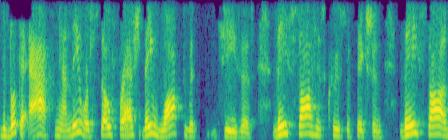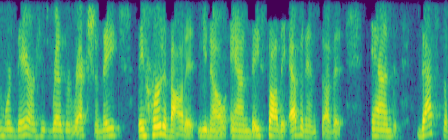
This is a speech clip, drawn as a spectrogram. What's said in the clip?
the book of Acts, man, they were so fresh. They walked with Jesus. They saw his crucifixion. They saw and were there his resurrection. They they heard about it, you know, and they saw the evidence of it. And that's the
